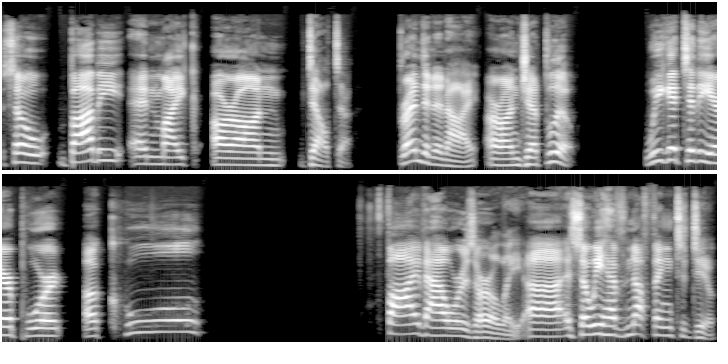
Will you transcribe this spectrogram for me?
so Bobby and Mike are on Delta. Brendan and I are on JetBlue. We get to the airport a cool five hours early. Uh, so we have nothing to do.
